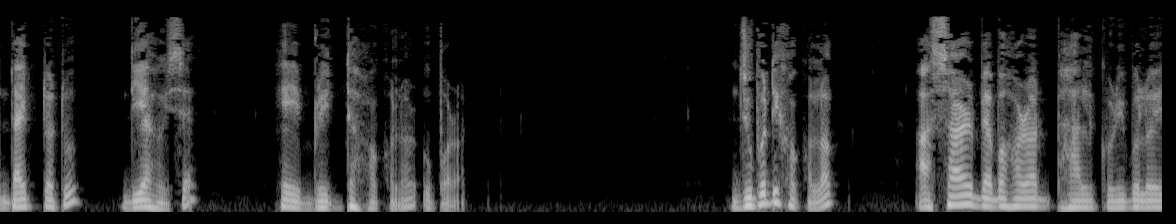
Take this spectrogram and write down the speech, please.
দায়িত্বটো দিয়া হৈছে সেই বৃদ্ধসকলৰ ওপৰত। যুৱতীসকলক আচাৰ ব্যৱহাৰত ভাল কৰিবলৈ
